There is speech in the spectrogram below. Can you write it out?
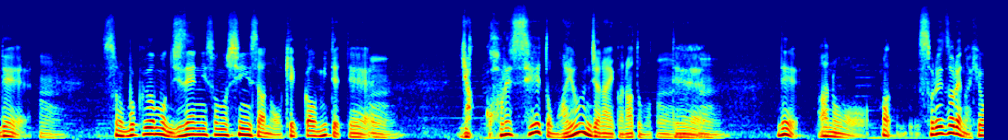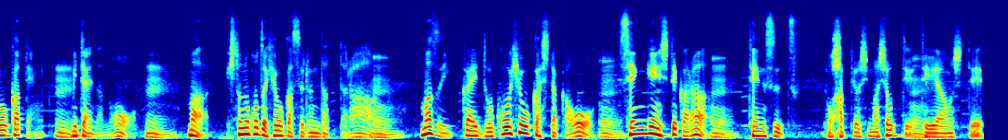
でうん。その僕はもう事前にその審査の結果を見てて、うん。いやこれ生徒迷うんじゃないかなと思うん。って、であの、まあ、それぞれの評価点うん。みたいなのを、うん。まあ人のことを評価するんだったら、うんまず一回どこを評価したかをうん。宣言してからうん。点数つを発表しましょうっていう提案をして、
